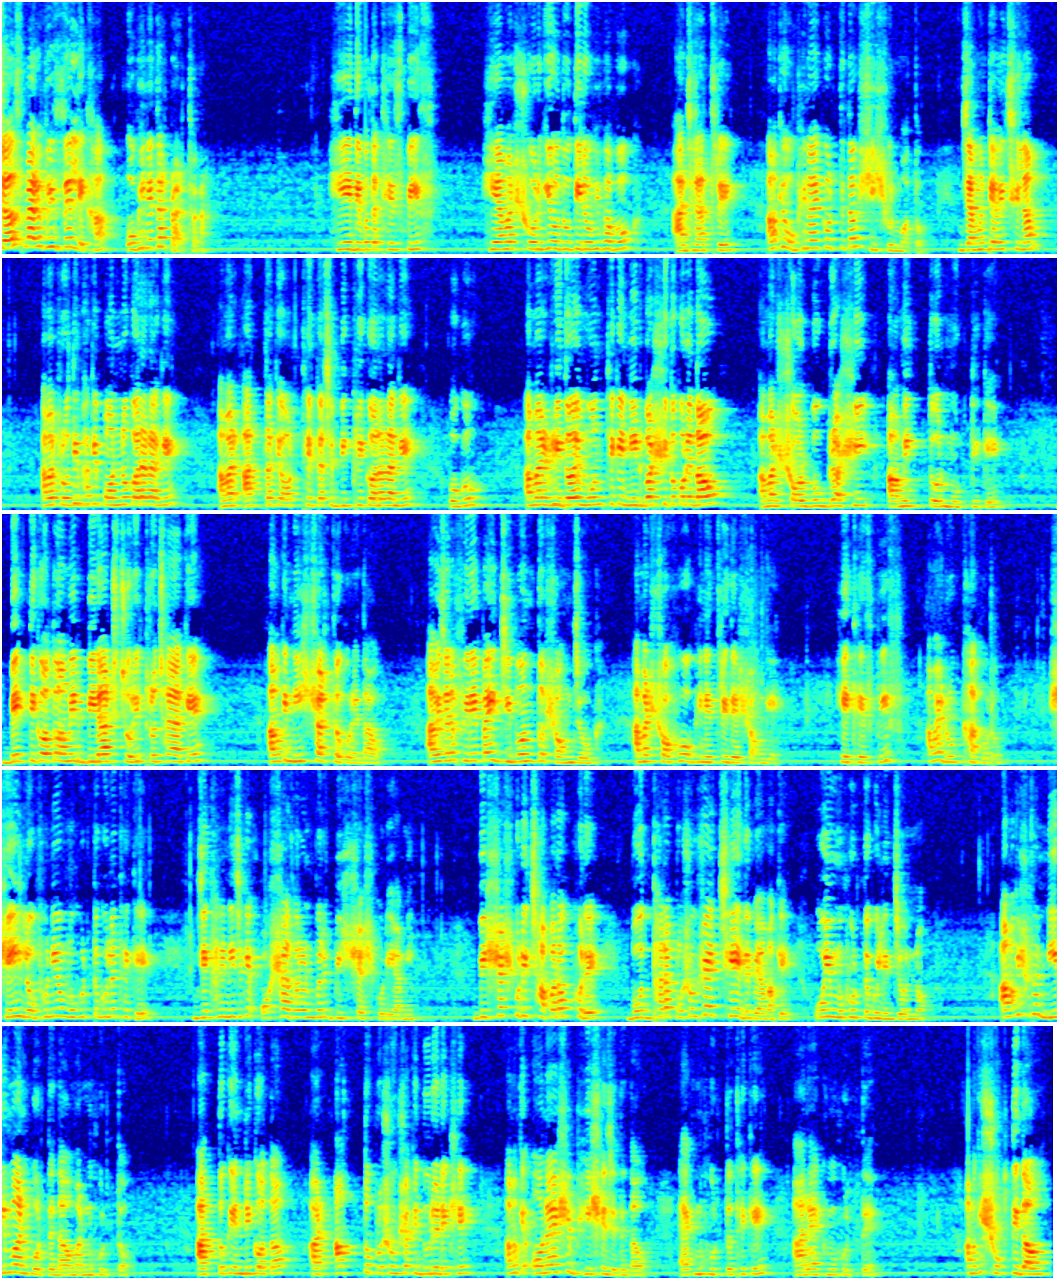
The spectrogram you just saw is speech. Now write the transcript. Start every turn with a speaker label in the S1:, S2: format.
S1: Charles ম্যারোভিজের লেখা অভিনেতার প্রার্থনা। হে দেবতা থেসপিস হে আমার স্বর্গীয় দূতির অভিভাবক, আজ রাত্রে আমাকে অভিনয় করতে দাও শিশুর মতো। যেমনটি আমি ছিলাম, আমার প্রতিভাকে পণ্য করার আগে, আমার আত্মাকে অর্থের কাছে বিক্রি করার আগে, ওগো, আমার হৃদয় মন থেকে নির্বাসিত করে দাও আমার সর্বগ্রাসী আমিত্বর মূর্তিকে। ব্যক্তিগত আমির বিরাট চরিত্র ছায়াকে আমাকে নিঃস্বার্থ করে দাও। আমি যেন ফিরে পাই জীবন্ত সংযোগ আমার সহ অভিনেত্রীদের সঙ্গে। হে থেসপিস, আমায় রক্ষা করো। সেই লোভনীয় মুহূর্তগুলো থেকে যেখানে নিজেকে অসাধারণ বলে বিশ্বাস করি আমি। বিশ্বাস করি ছাপার অক্ষরে বোদ্ধারা প্রশংসায় ছেয়ে দেবে আমাকে ওই মুহূর্তগুলির জন্য। আমাকে শুধু নির্মাণ করতে দাও আমার মুহূর্ত। আত্মকেন্দ্রিকতা আর আত্মপ্রশংসাকে দূরে রেখে আমাকে অনায়াসে ভেসে যেতে দাও এক মুহূর্ত থেকে আর এক মুহূর্তে। আমাকে শক্তি দাও।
